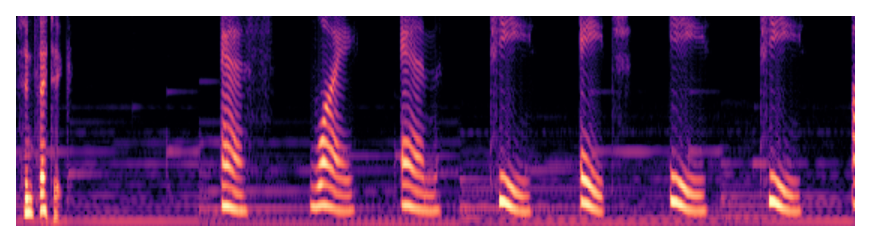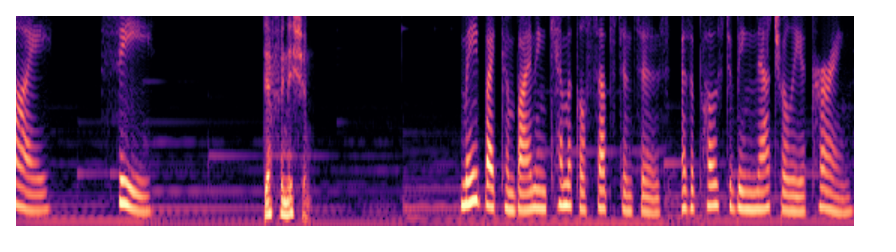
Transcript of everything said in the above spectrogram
Synthetic. S Y N T H E T I C. Definition Made by combining chemical substances as opposed to being naturally occurring.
